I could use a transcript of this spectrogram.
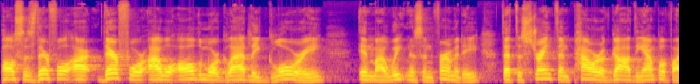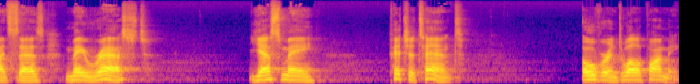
Paul says, Therefore I, therefore, I will all the more gladly glory in my weakness and infirmity, that the strength and power of God, the Amplified says, may rest, yes, may pitch a tent over and dwell upon me.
